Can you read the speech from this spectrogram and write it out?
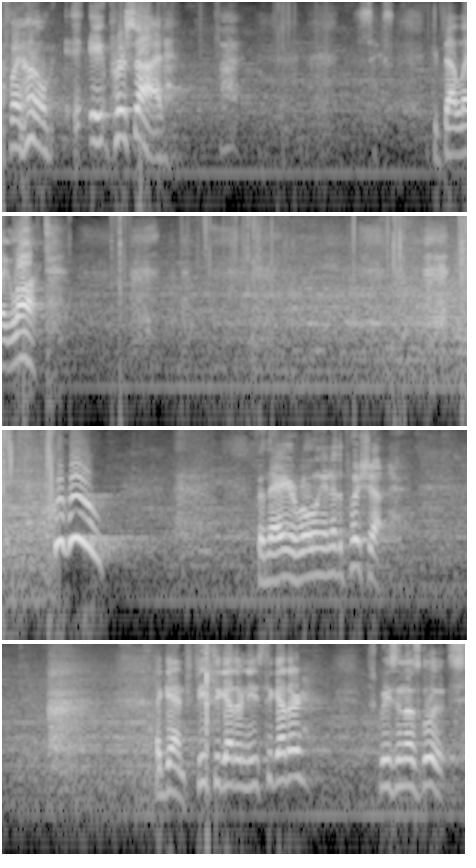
Halfway home, eight per side. Five, six, keep that leg locked. Woohoo! From there, you're rolling into the push-up. Again, feet together, knees together, squeezing those glutes.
